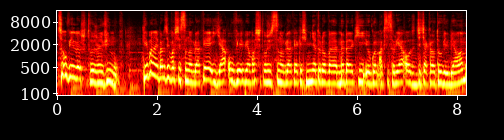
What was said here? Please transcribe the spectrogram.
Co uwielbiasz w tworzeniu filmów? Chyba najbardziej właśnie scenografię. Ja uwielbiam właśnie tworzyć scenografię, jakieś miniaturowe mebelki i ogółem akcesoria. Od dzieciaka to uwielbiałam.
